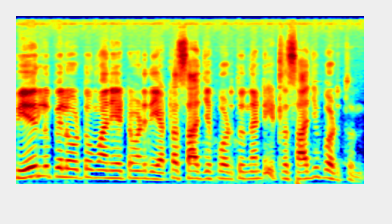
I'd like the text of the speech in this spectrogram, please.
పేర్లు పిలవటం అనేటువంటిది ఎట్లా సాధ్యపడుతుందంటే ఇట్లా సాధ్యపడుతుంది.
